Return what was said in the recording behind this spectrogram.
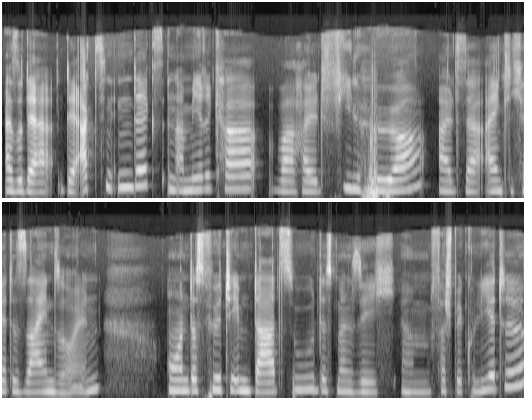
also der, der Aktienindex in Amerika war halt viel höher, als er eigentlich hätte sein sollen. Und das führte eben dazu, dass man sich ähm, verspekulierte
